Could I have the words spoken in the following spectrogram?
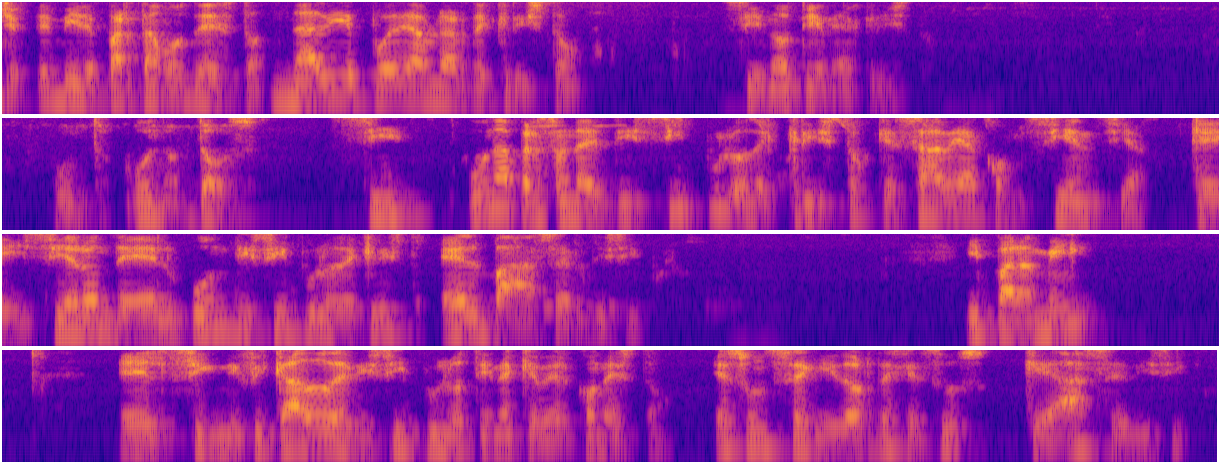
Eh, mire, partamos de esto. Nadie puede hablar de Cristo si no tiene a Cristo. Punto. Uno. Dos. Si una persona es discípulo de Cristo, que sabe a conciencia que hicieron de él un discípulo de Cristo, él va a ser discípulos. Y para mí, el significado de discípulo tiene que ver con esto. Es un seguidor de Jesús que hace discípulos.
